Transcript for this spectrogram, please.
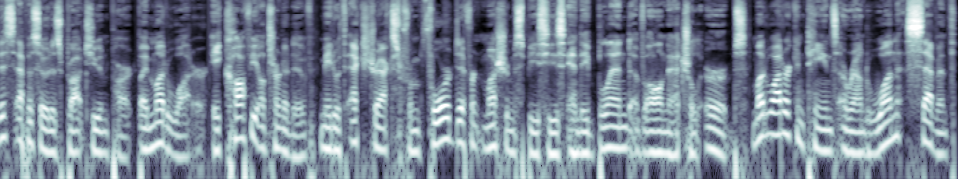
This episode is brought to you in part by Mudwater, a coffee alternative made with extracts from four different mushroom species and a blend of all natural herbs. Mudwater contains around one seventh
